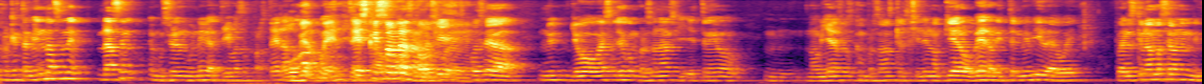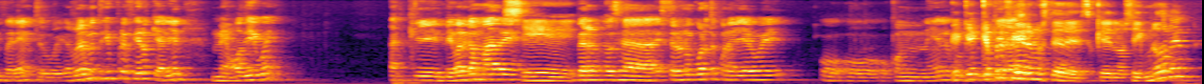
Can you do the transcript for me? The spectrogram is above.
porque también nacen, nacen emociones muy negativas aparte de la Obviamente. Es que son las dos, o sea, yo he salido con personas y he tenido mm, noviazgos con personas que al chile no quiero ver ahorita en mi vida, güey. Pero es que nada más eran indiferentes, güey. Realmente yo prefiero que alguien me odie, güey. A que le valga madre. Sí. Ver, o sea, estar en un cuarto con ella, güey. O, o, o con él. ¿Qué, güey, qué, qué prefieren ustedes? ¿Que los ignoren?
